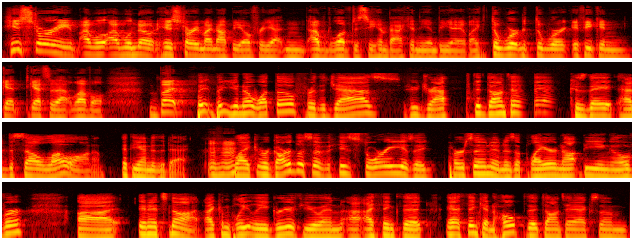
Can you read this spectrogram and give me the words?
his story. I will. I will note his story might not be over yet, and I would love to see him back in the NBA. Like the work, the work, if he can get get to that level. But but, but you know what though, for the Jazz who drafted Dante, because they had to sell low on him at the end of the day. Mm-hmm. Like regardless of his story as a person and as a player not being over uh, and it's not. I completely agree with you, and I, think that I think and hope that Dante Exum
